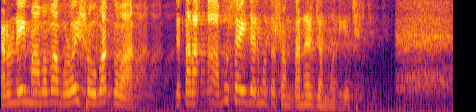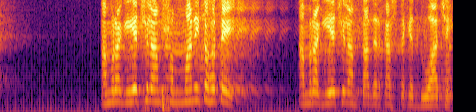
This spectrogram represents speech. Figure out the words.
কারণ এই মা বাবা বড়ই সৌভাগ্যবান যে তারা আবু সাইদের মতো সন্তানের জন্ম দিয়েছিল আমরা গিয়েছিলাম সম্মানিত হতে। আমরা গিয়েছিলাম তাদের কাছ থেকে দোয়া চাই।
